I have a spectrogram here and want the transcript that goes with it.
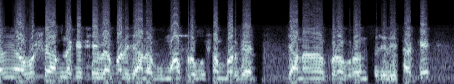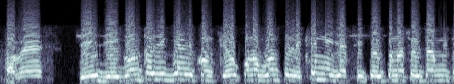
আমি অবশ্যই আপনাকে সেই ব্যাপারে জানাব। মহাপ্রভু সম্পর্কে জানানোর কোনো গ্রন্থ যদি থাকে। তবে যে যে গ্রন্থ লিখবেন লিখুন। কেউ কোনো গ্রন্থে লেখেননি যে শ্রী চৈতন্য চৈতামৃত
